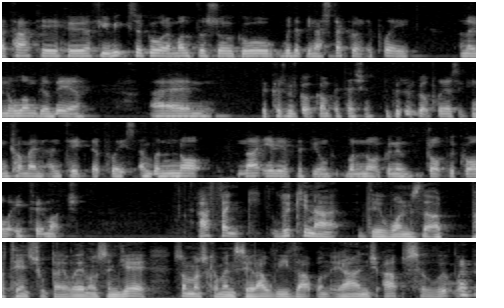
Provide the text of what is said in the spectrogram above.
Hatate, who a few weeks ago or a month or so ago would have been a stick on to play, are now no longer there um, because we've got competition, because we've got players that can come in and take their place, and we're not in that area of the field. We're not going to drop the quality too much. I think looking at the ones that are potential dilemmas. And yeah, someone's come in and said, I'll leave that one to Ange. Absolutely.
